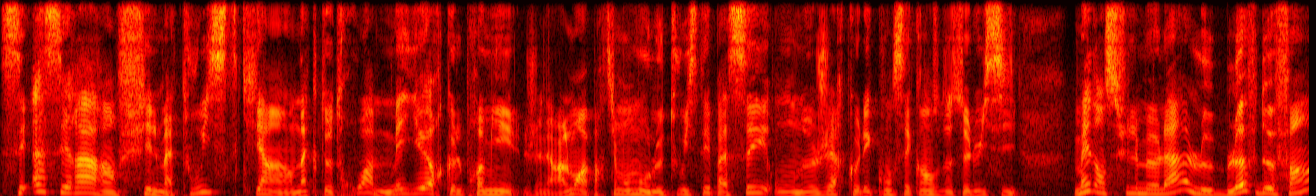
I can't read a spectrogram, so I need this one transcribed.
C'est assez rare un film à twist qui a un acte 3 meilleur que le premier. Généralement, à partir du moment où le twist est passé, on ne gère que les conséquences de celui-ci. Mais dans ce film-là, le bluff de fin,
